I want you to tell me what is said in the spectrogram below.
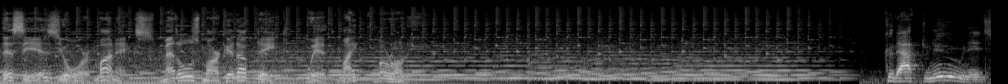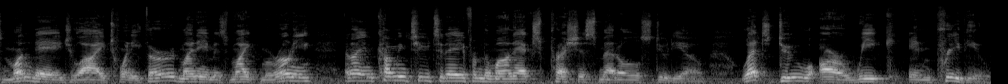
This is your Monex Metals Market Update with Mike Maroney. Good afternoon. It's Monday, July 23rd. My name is Mike Maroney, and I am coming to you today from the Monex Precious Metals Studio. Let's do our week in preview.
